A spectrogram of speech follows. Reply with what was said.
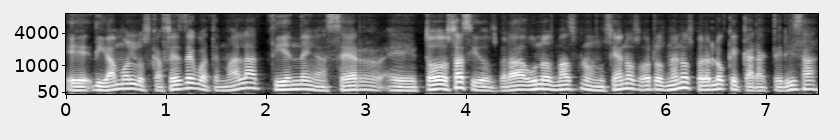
eh, digamos, los cafés de Guatemala tienden a ser eh, todos ácidos, ¿verdad? Unos más pronunciados, otros menos, pero es lo que caracteriza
